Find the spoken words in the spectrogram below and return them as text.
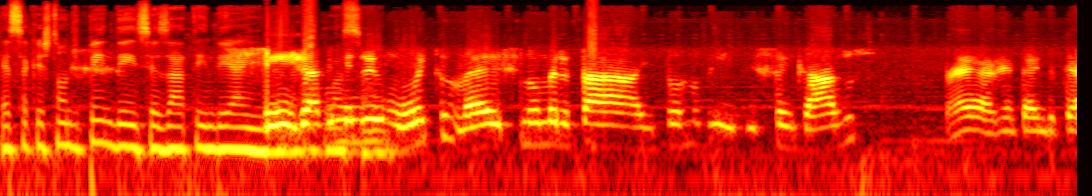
essa questão de pendências a atender ainda? Sim, já diminuiu muito, né? Esse número está em torno de, de 100 casos, né? A gente ainda tem,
